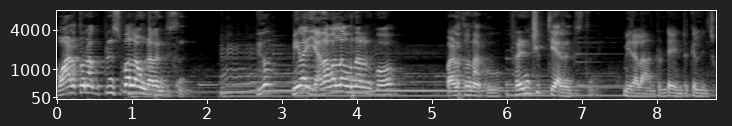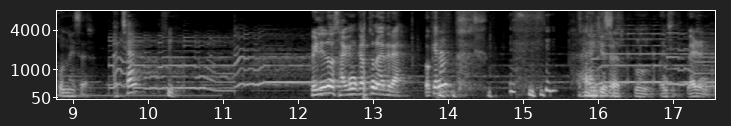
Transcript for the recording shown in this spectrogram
వాళ్ళతో నాకు ప్రిన్సిపాల్లా ఉండాలనిపిస్తుంది. ఇదిగో మీలా ఎదవల్లా ఉన్నారనుకో వాళ్ళతో నాకు ఫ్రెండ్షిప్ చేయాలనిపిస్తుంది. మీరు అలా అంటుంటే ఎంట్రికలు నిల్చుకున్నాయి సార్. అచ్చా? పెళ్ళిలో సగం ఖర్చు నాదిరా. ఓకేనా? థ్యాంక్ యూ సార్ మంచిది. వెళ్ళండి.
